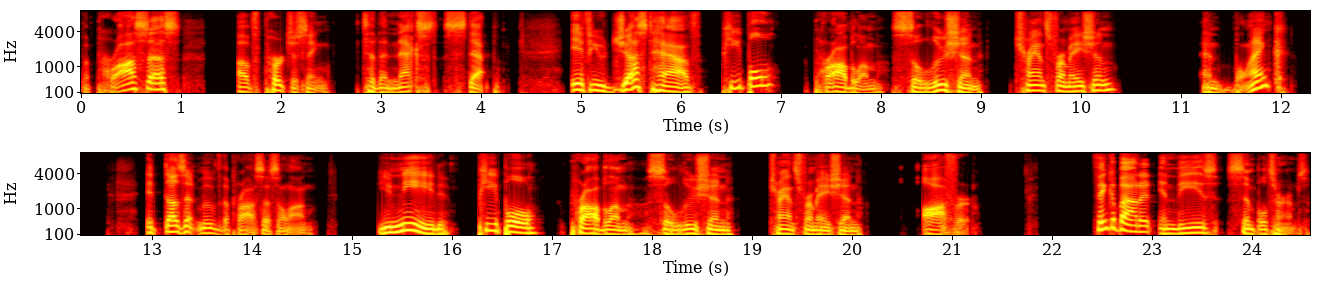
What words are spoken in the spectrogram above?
the process of purchasing to the next step. If you just have people, problem, solution, transformation, and blank, it doesn't move the process along. You need people, problem, solution, transformation, offer. Think about it in these simple terms.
